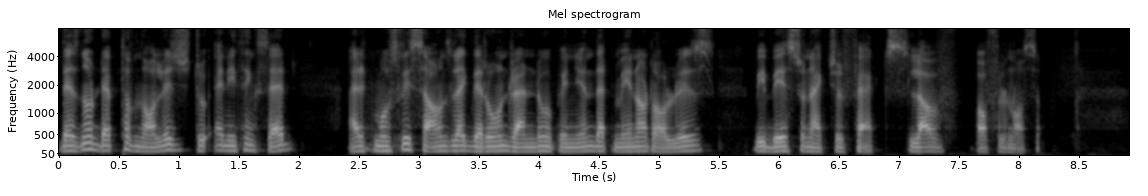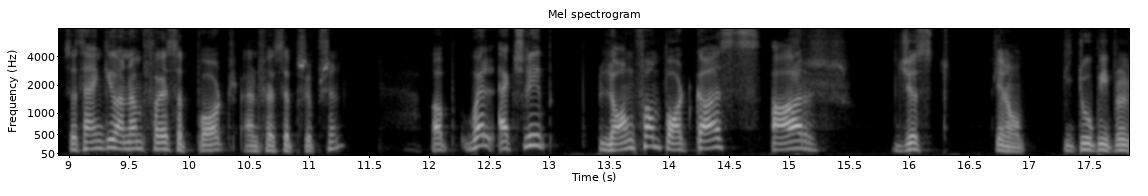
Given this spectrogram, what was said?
There's no depth of knowledge to anything said, and it mostly sounds like their own random opinion that may not always be based on actual facts. Love, awful, and awesome. So thank you, Anam, for your support and for your subscription. Uh, well, actually, long form podcasts are just, you know, two people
